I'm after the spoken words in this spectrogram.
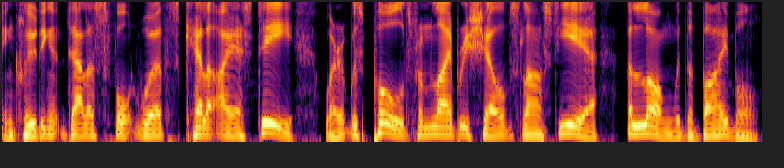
including at Dallas Fort Worth's Keller ISD, where it was pulled from library shelves last year, along with the Bible.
